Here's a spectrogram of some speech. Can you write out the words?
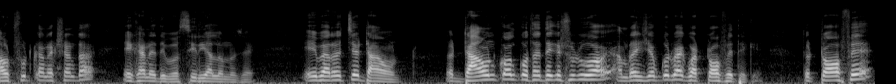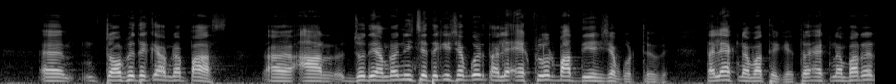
আউটপুট কানেকশানটা এখানে দেব সিরিয়াল অনুযায়ী। এবার হচ্ছে ডাউন ডাউন কল কোথা থেকে শুরু হয়? আমরা হিসাব করব একবার টফে থেকে। তো টফে টফে থেকে আমরা পাস আর যদি আমরা নিচে থেকে হিসাব করি, তাহলে এক ফ্লোর বাদ দিয়ে হিসাব করতে হবে। তাহলে এক নাম্বার থেকে। তো এক নাম্বারের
